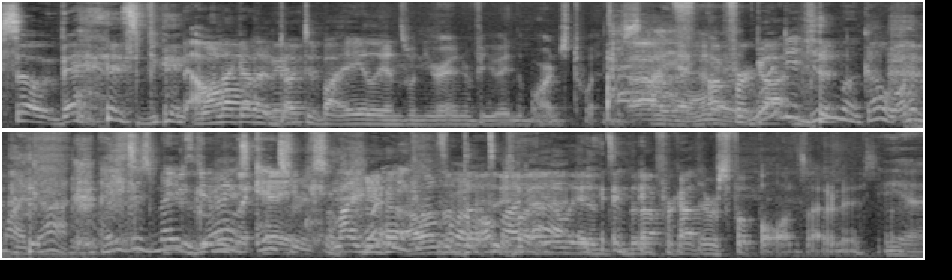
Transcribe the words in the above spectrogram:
So that has been When. I got abducted by aliens when you were interviewing the Barnes twins. Oh, I, yeah. I forgot. Where did Dima go? Oh my god. He just made a giving grand entrance. Like where did he I was? Oh abducted by god. aliens, and then I forgot there was football on Saturdays. Yeah.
